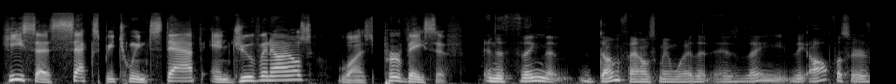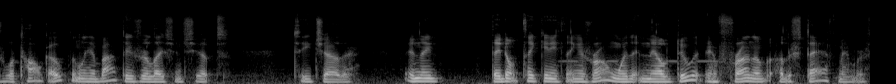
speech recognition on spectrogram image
he says sex between staff and juveniles was pervasive. And the thing that dumbfounds me with it is they, the officers will talk openly about these relationships to each other. And they, they don't think anything is wrong with it, and they'll do it in front of other staff members.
